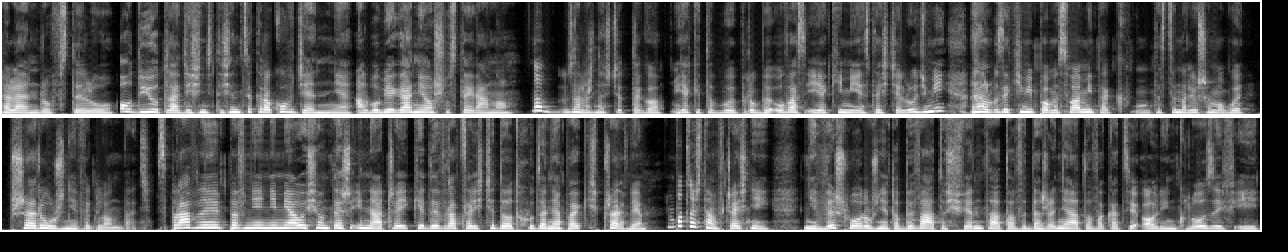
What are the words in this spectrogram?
challenge'ów w stylu od jutra 10 tysięcy kroków dziennie albo bieganie o 6 rano. No, w zależności od tego, jakie to były próby u Was i jakimi jesteście ludźmi, albo z jakimi pomysłami, tak te scenariusze mogły przeróżnie wyglądać. Sprawy pewnie nie miały się też inaczej, kiedy wracaliście do odchudzania po jakiejś przerwie bo coś tam wcześniej nie wyszło, różnie to bywa, a to święta, a to wydarzenia, a to wakacje all inclusive i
